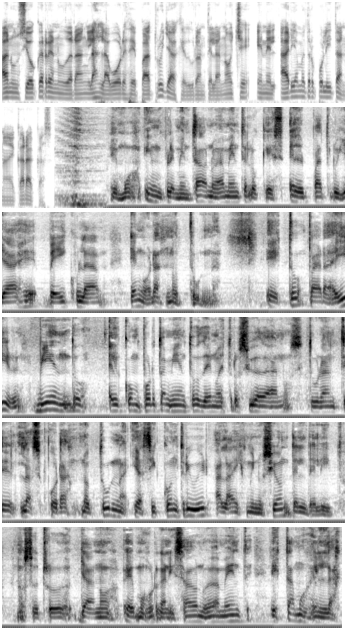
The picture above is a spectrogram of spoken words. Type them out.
anunció que reanudarán las labores de patrullaje durante la noche en el área metropolitana de Caracas. Hemos implementado nuevamente lo que es el patrullaje vehicular en horas nocturnas. Esto para ir viendo el comportamiento de nuestros ciudadanos durante las horas nocturnas y así contribuir a la disminución del delito. Nosotros ya nos hemos organizado nuevamente, estamos en las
